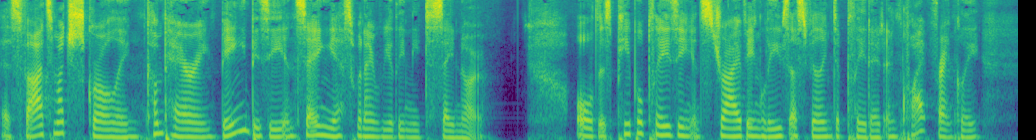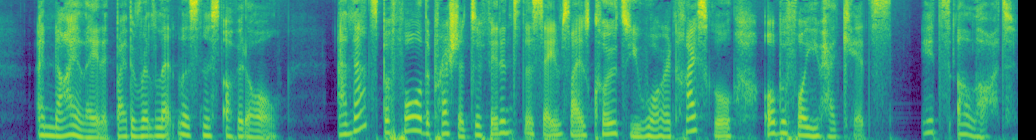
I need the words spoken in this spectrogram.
There's far too much scrolling, comparing, being busy, and saying yes when I really need to say no. All this people pleasing and striving leaves us feeling depleted and, quite frankly, annihilated by the relentlessness of it all. And that's before the pressure to fit into the same size clothes you wore in high school or before you had kids. It's a lot.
